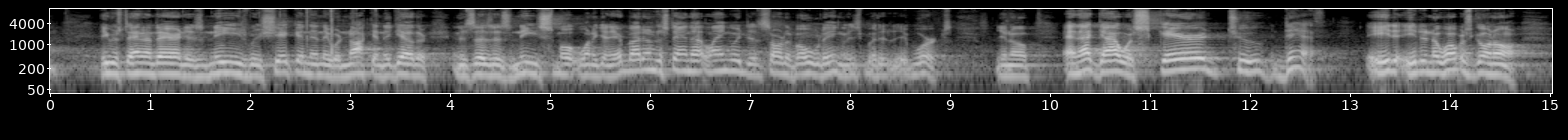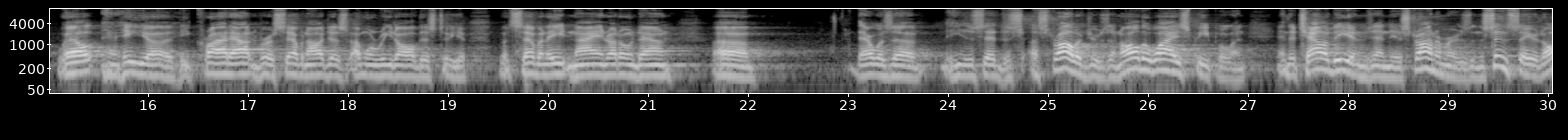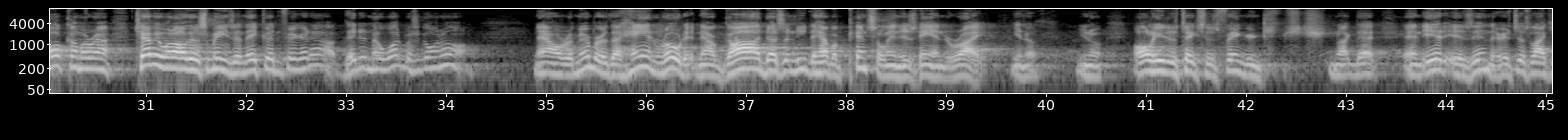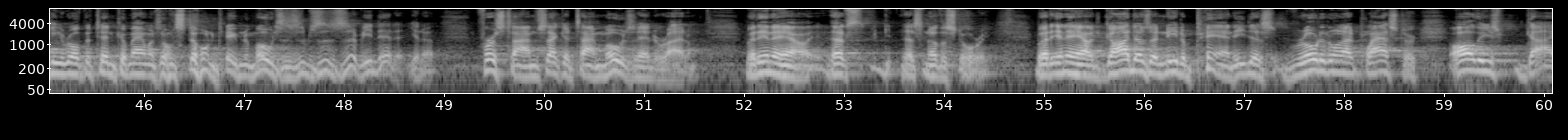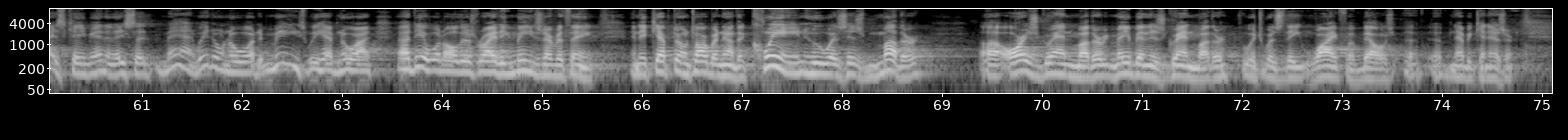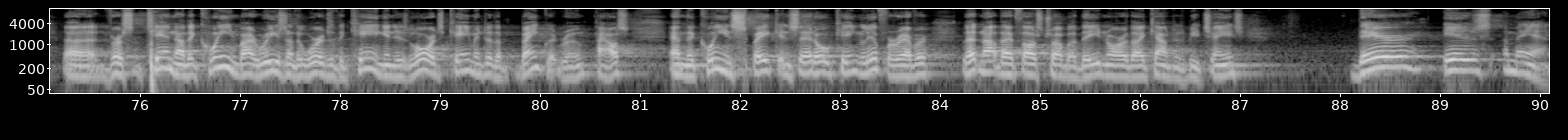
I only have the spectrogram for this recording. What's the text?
He was standing there and his knees were shaking and they were knocking together. And it says his knees smote one again. Everybody understand that language? It's sort of old English, but it, it works, you know. And that guy was scared to death. He, he didn't know what was going on. Well, he, uh, he cried out in verse 7. I'll just, I won't read all this to you, but 7, 8, 9, right on down. Uh, there was a, he just said, astrologers and all the wise people and and the Chaldeans and the astronomers and the soothsayers all come around. Tell me what all this means. And they couldn't figure it out. They didn't know what was going on. Now, remember, the hand wrote it. Now, God doesn't need to have a pencil in his hand to write. You know, you know, all he just takes his finger and like that, and it is in there. It's just like he wrote the Ten Commandments on stone and gave them to Moses. He did it, you know. First time, second time, Moses had to write them. But anyhow, that's, that's another story. But anyhow, God doesn't need a pen. He just wrote it on that plaster. All these guys came in and they said, Man, we don't know what it means. We have no idea what all this writing means and everything. And they kept on talking about now the queen, who was his mother, uh, or his grandmother, it may have been his grandmother, which was the wife of, Bel, of Nebuchadnezzar. Uh, verse 10 Now the queen, by reason of the words of the king and his lords, came into the banquet room, house, and the queen spake and said, O king, live forever. Let not thy thoughts trouble thee, nor thy countenance be changed. There is a man.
